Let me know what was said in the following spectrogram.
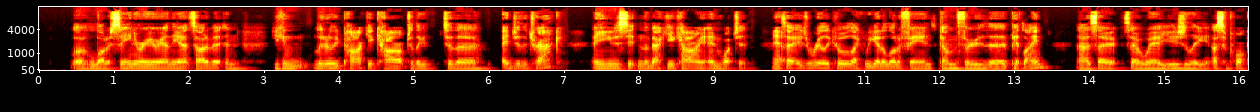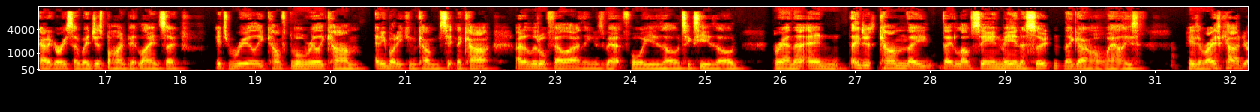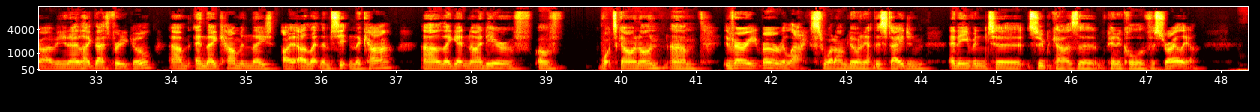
a lot of scenery around the outside of it, and you can literally park your car up to the to the edge of the track, and you can just sit in the back of your car and, and watch it. Yeah. So it's really cool. Like we get a lot of fans come through the pit lane. Uh, so so we're usually a support category, so we're just behind pit lane. So it's really comfortable, really calm. Anybody can come sit in a car. I had a little fella, I think he was about four years old, six years old, around that, and they just come. They they love seeing me in a suit, and they go, "Oh wow, he's he's a race car driver," you know, like that's pretty cool. Um, and they come and they I, I let them sit in the car. Uh, they get an idea of of what's going on. Um, very very relaxed what I'm doing at this stage, and and even to supercars, the pinnacle of Australia,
